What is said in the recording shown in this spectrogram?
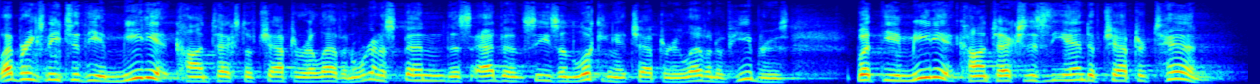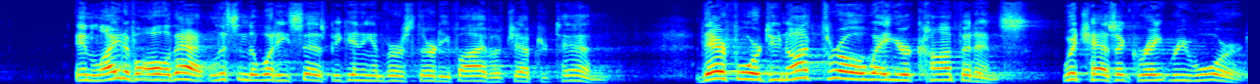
Well, that brings me to the immediate context of chapter 11. We're going to spend this Advent season looking at chapter 11 of Hebrews, but the immediate context is the end of chapter 10. In light of all of that, listen to what he says beginning in verse 35 of chapter 10. Therefore, do not throw away your confidence, which has a great reward.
